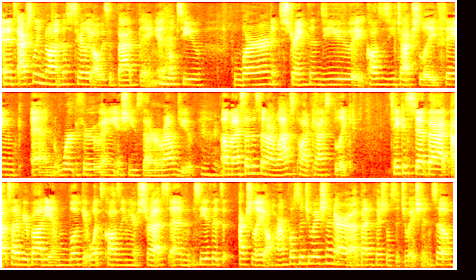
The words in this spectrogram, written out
And it's actually not necessarily always a bad thing. It mm-hmm. helps you learn. It strengthens you. It causes you to actually think and work through any issues that are around you. Mm-hmm. Um, and I said this in our last podcast, but like take a step back outside of your body and look at what's causing your stress and see if it's actually a harmful situation or a beneficial situation. So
